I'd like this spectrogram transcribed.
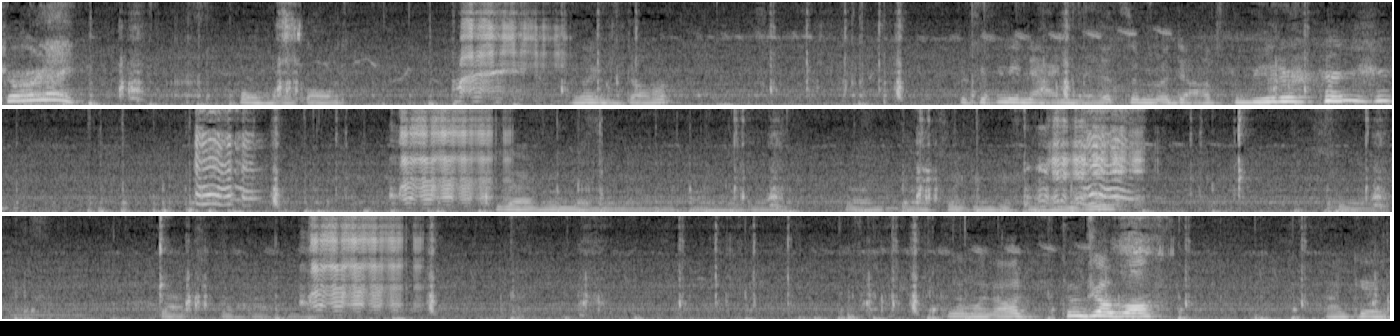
Shirley! Oh my god. I think I've done it. It took me nine minutes on my dad's computer. Because I remember now. That, that's like in different movies. So, that's what happened. Oh my god, don't jump off! Thank you.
